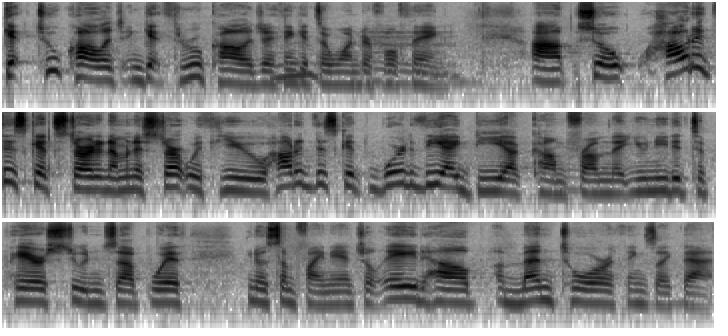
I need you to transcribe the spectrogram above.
get to college and get through college, I think mm -hmm. it's a wonderful thing. Uh, so how did this get started? I'm going to start with you. How did this get, where did the idea come from that you needed to pair students up with, you know, some financial aid help, a mentor, things like that?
